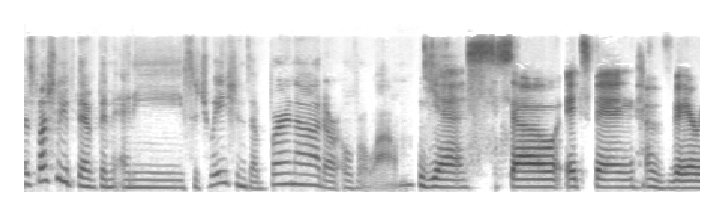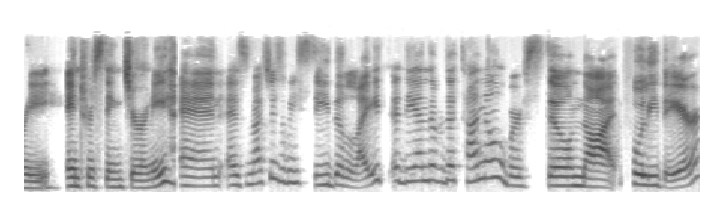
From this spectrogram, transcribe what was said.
especially if there have been any situations of burnout or overwhelm. Yes. So it's been a very interesting journey. And as much as we see the light at the end of the tunnel, we're still not fully there.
